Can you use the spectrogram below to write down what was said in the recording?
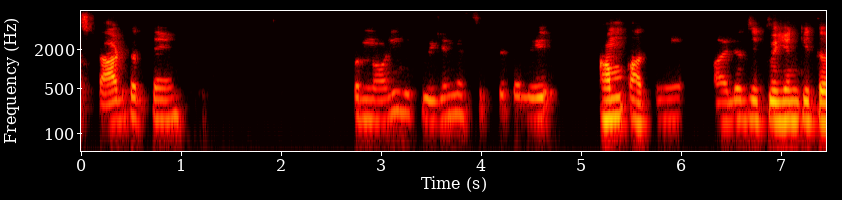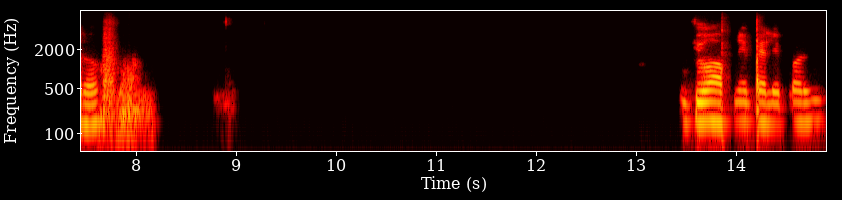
स्टार्ट करते हैं। बर्नौलीज इक्वेशन में सबसे पहले हम आते हैं आयलर्स इक्वेशन की तरफ़। जो आपने पहले पढ़ पढ़ी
